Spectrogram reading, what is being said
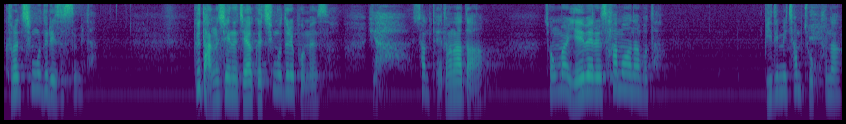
그런 친구들이 있었습니다. 그 당시에는 제가 그 친구들을 보면서 야, 참 대단하다. 정말 예배를 사모하나 보다. 믿음이 참 좋구나.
